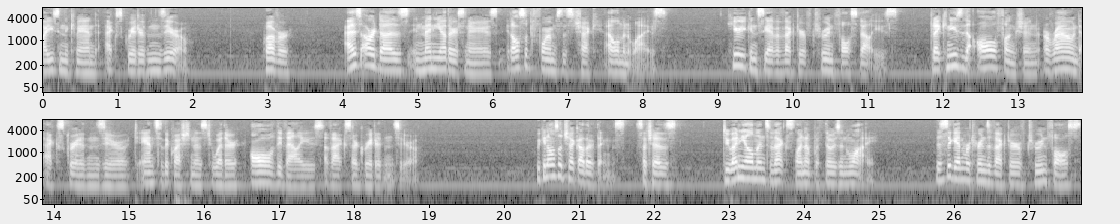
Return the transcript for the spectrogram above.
by using the command x greater than 0. However, as R does in many other scenarios, it also performs this check element-wise. Here you can see I have a vector of true and false values, but I can use the all function around x greater than 0 to answer the question as to whether all of the values of x are greater than 0. We can also check other things, such as, do any elements of x line up with those in y? This again returns a vector of true and false,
